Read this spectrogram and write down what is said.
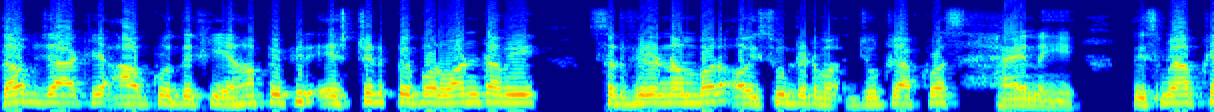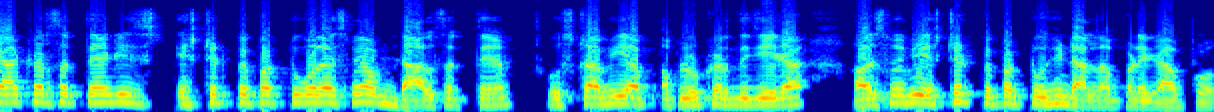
तब जाके आपको देखिए, यहाँ पे फिर स्टेट पेपर वन का भी सर्टिफिकेट नंबर और इशू डेट जो कि आपके पास है नहीं। तो इसमें आप क्या कर सकते हैं कि स्टेट पेपर टू वाला इसमें आप डाल सकते हैं, उसका भी आप अपलोड कर दीजिएगा और इसमें भी स्टेट पेपर टू ही डालना पड़ेगा आपको।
